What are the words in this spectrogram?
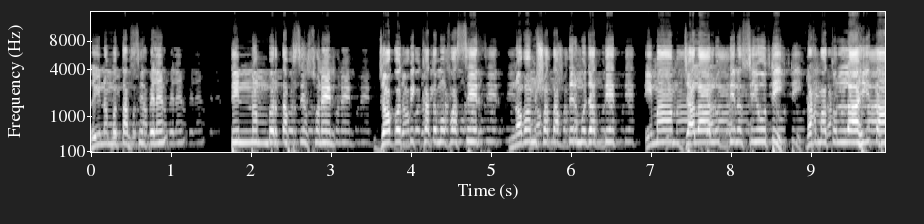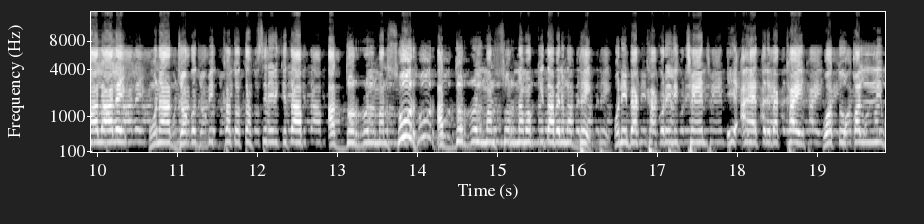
দুই নম্বর তাফসির পেলেন তিন নম্বর তাফসীর শুনেন, জগৎ বিখ্যাত মুফাসসির নবম শতাব্দীর মুজাদ্দিদ ইমাম জালালউদ্দিন সিয়ুতি রাহমাতুল্লাহি তাআলা আলাইহি ওনার জগৎ বিখ্যাত তাফসীরের কিতাব আদ-দুররুল মানসুর আদ-দুররুল মানসুর নামক কিতাবের মধ্যে উনি ব্যাখ্যা করে লিখছেন, এই আয়াতের ব্যাখ্যায় ওয়া তুকাল্লিব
